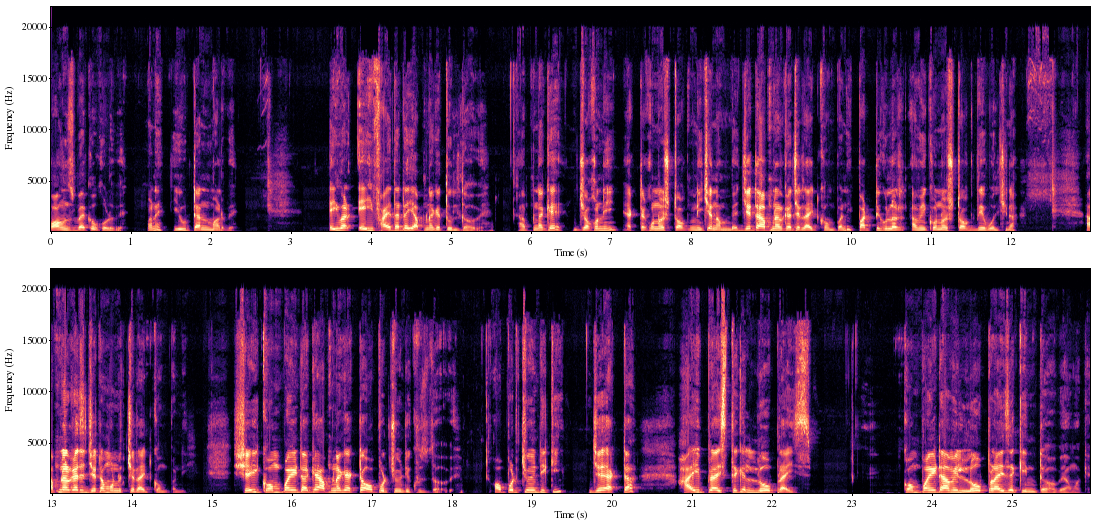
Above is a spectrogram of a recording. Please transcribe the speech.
বাউন্স ব্যাকও করবে মানে ইউ টার্ন মারবে। এইবার এই ফায়দাটাই আপনাকে তুলতে হবে। আপনাকে যখনই একটা কোনো স্টক নিচে নামবে, যেটা আপনার কাছে রাইট কোম্পানি পার্টিকুলার আমি কোনো স্টক দিয়ে বলছি না, আপনার কাছে যেটা মনে হচ্ছে রাইট কোম্পানি সেই কোম্পানিটাকে আপনাকে একটা অপরচুনিটি খুঁজতে হবে। অপরচুনিটি কি? যে একটা হাই প্রাইস থেকে লো প্রাইস কোম্পানিটা আমি লো প্রাইসে কিনতে হবে আমাকে।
